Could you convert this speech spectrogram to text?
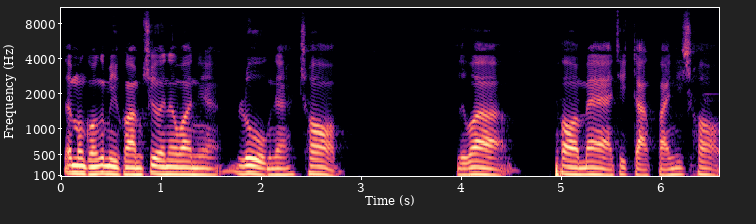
แล้วบางคนก็มีความเชื่อนะว่าเนี่ยลูกนี่ยชอบ หรือว่าพ่อแม่ที่จากไปนี่ชอบ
